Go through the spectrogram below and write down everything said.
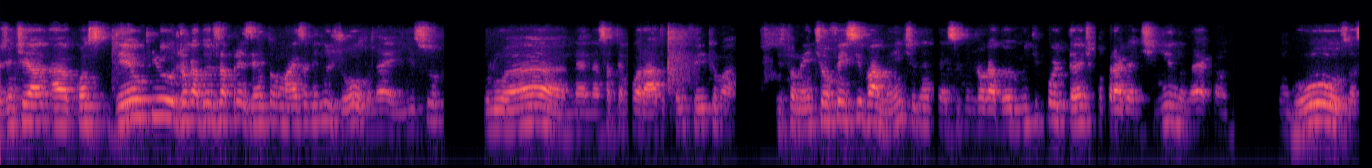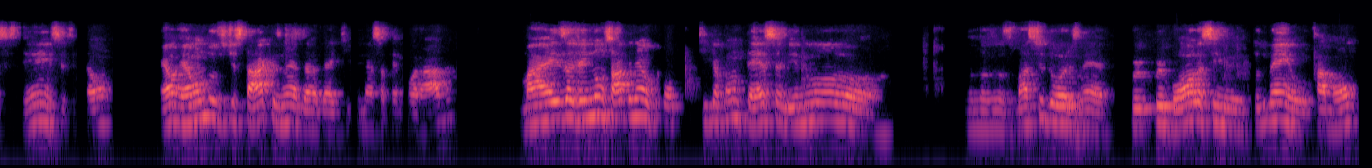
a gente a, a, vê o que os jogadores apresentam mais ali no jogo, né? E isso o Luan, né, nessa temporada, tem feito uma, principalmente ofensivamente, né? Tem sido um jogador muito importante para o Bragantino, né? Com, com, gols, assistências. Então, é, é um dos destaques, né, da, da, equipe nessa temporada. Mas a gente não sabe, né, o, o que, que acontece ali no, nos bastidores, né? Por, por bola, assim, tudo bem, o Ramon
